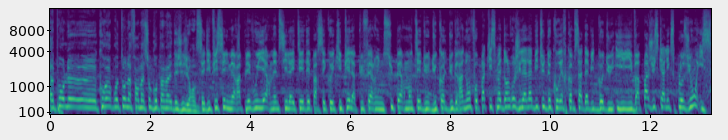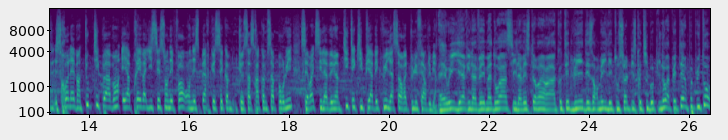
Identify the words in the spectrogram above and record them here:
euh, pour le euh, coureur breton de la formation Groupama et des Jérôme. C'est difficile, mais rappelez-vous hier, même s'il a été aidé par ses coéquipiers, il a pu faire une super montée du, du col du Granon. Faut pas qu'il se mette dans le rouge. Il a l'habitude de courir comme ça, David Godu. Il va pas jusqu'à l'explosion. Il se relève un tout petit peu avant et après il va lisser son effort. On espère que c'est comme que ça sera comme ça pour lui. C'est vrai que s'il avait eu un petit équipier avec lui, là, ça aurait pu lui faire du bien. Et Eh oui, hier il avait Il avait Storer à côté de lui. Désormais, il est tout seul puisque Thibaut Pinot a pété un peu plus tôt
